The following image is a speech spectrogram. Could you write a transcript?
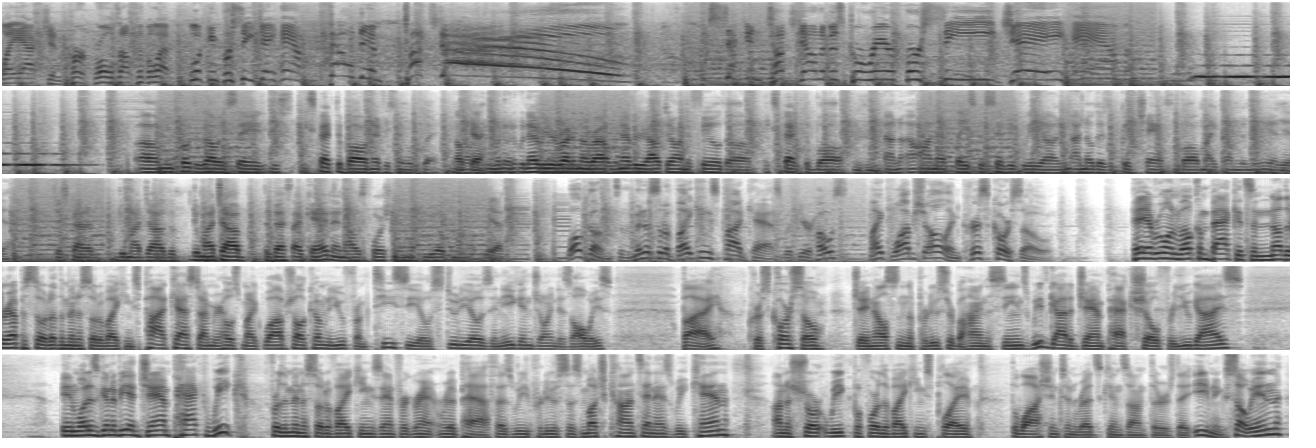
Play action. Kirk rolls out to the left, looking for C.J. Ham. Found him. Touchdown! Second touchdown of his career for C.J. Ham. Um, coaches always say just expect the ball in every single play. You know, Okay. when- whenever you're running the route, whenever you're out there on the field, uh, expect the ball. Mm-hmm. And on that play specifically, uh, I know there's a good chance the ball might come to me, and Yeah. Just gotta do my job, do my job the best I can. And I was fortunate enough to be open on that. Yeah. Welcome to the Minnesota Vikings podcast with your hosts, Mike Wobschall and Chris Corso. Hey everyone, welcome back. It's another episode of the Minnesota Vikings podcast. I'm your host Mike Wobschall, coming to you from TCO Studios in Eagan, joined as always by Chris Corso, Jay Nelson, the producer behind the scenes. We've got a jam-packed show for you guys in what is going to be a jam-packed week for the Minnesota Vikings and for Grant Ridpath as we produce as much content as we can on a short week before the Vikings play the Washington Redskins on Thursday evening. So in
